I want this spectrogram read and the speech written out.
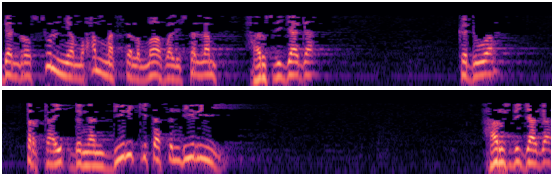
dan Rasulnya Muhammad Sallallahu Alaihi Wasallam harus dijaga. Kedua, terkait dengan diri kita sendiri harus dijaga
